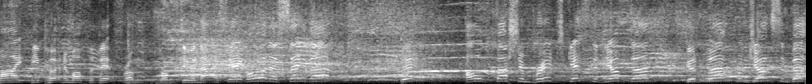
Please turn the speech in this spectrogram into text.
might be putting him off a bit from, from doing that escape. Oh, and I say that. Bit old-fashioned bridge gets the job done. Good work from Johnson, but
